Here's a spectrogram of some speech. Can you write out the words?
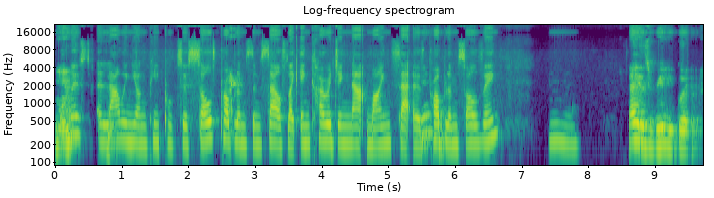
yeah. almost allowing young people to solve problems themselves like encouraging that mindset of yeah. problem solving mm. That is really good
